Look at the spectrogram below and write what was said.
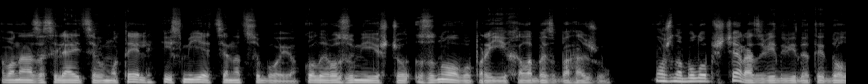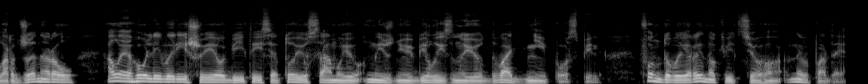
Вона заселяється в мотель і сміється над собою, коли розуміє, що знову приїхала без багажу. Можна було б ще раз відвідати Dollar General, але Голлі вирішує обійтися тою самою нижньою білизною два дні поспіль. Фондовий ринок від цього не впаде.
